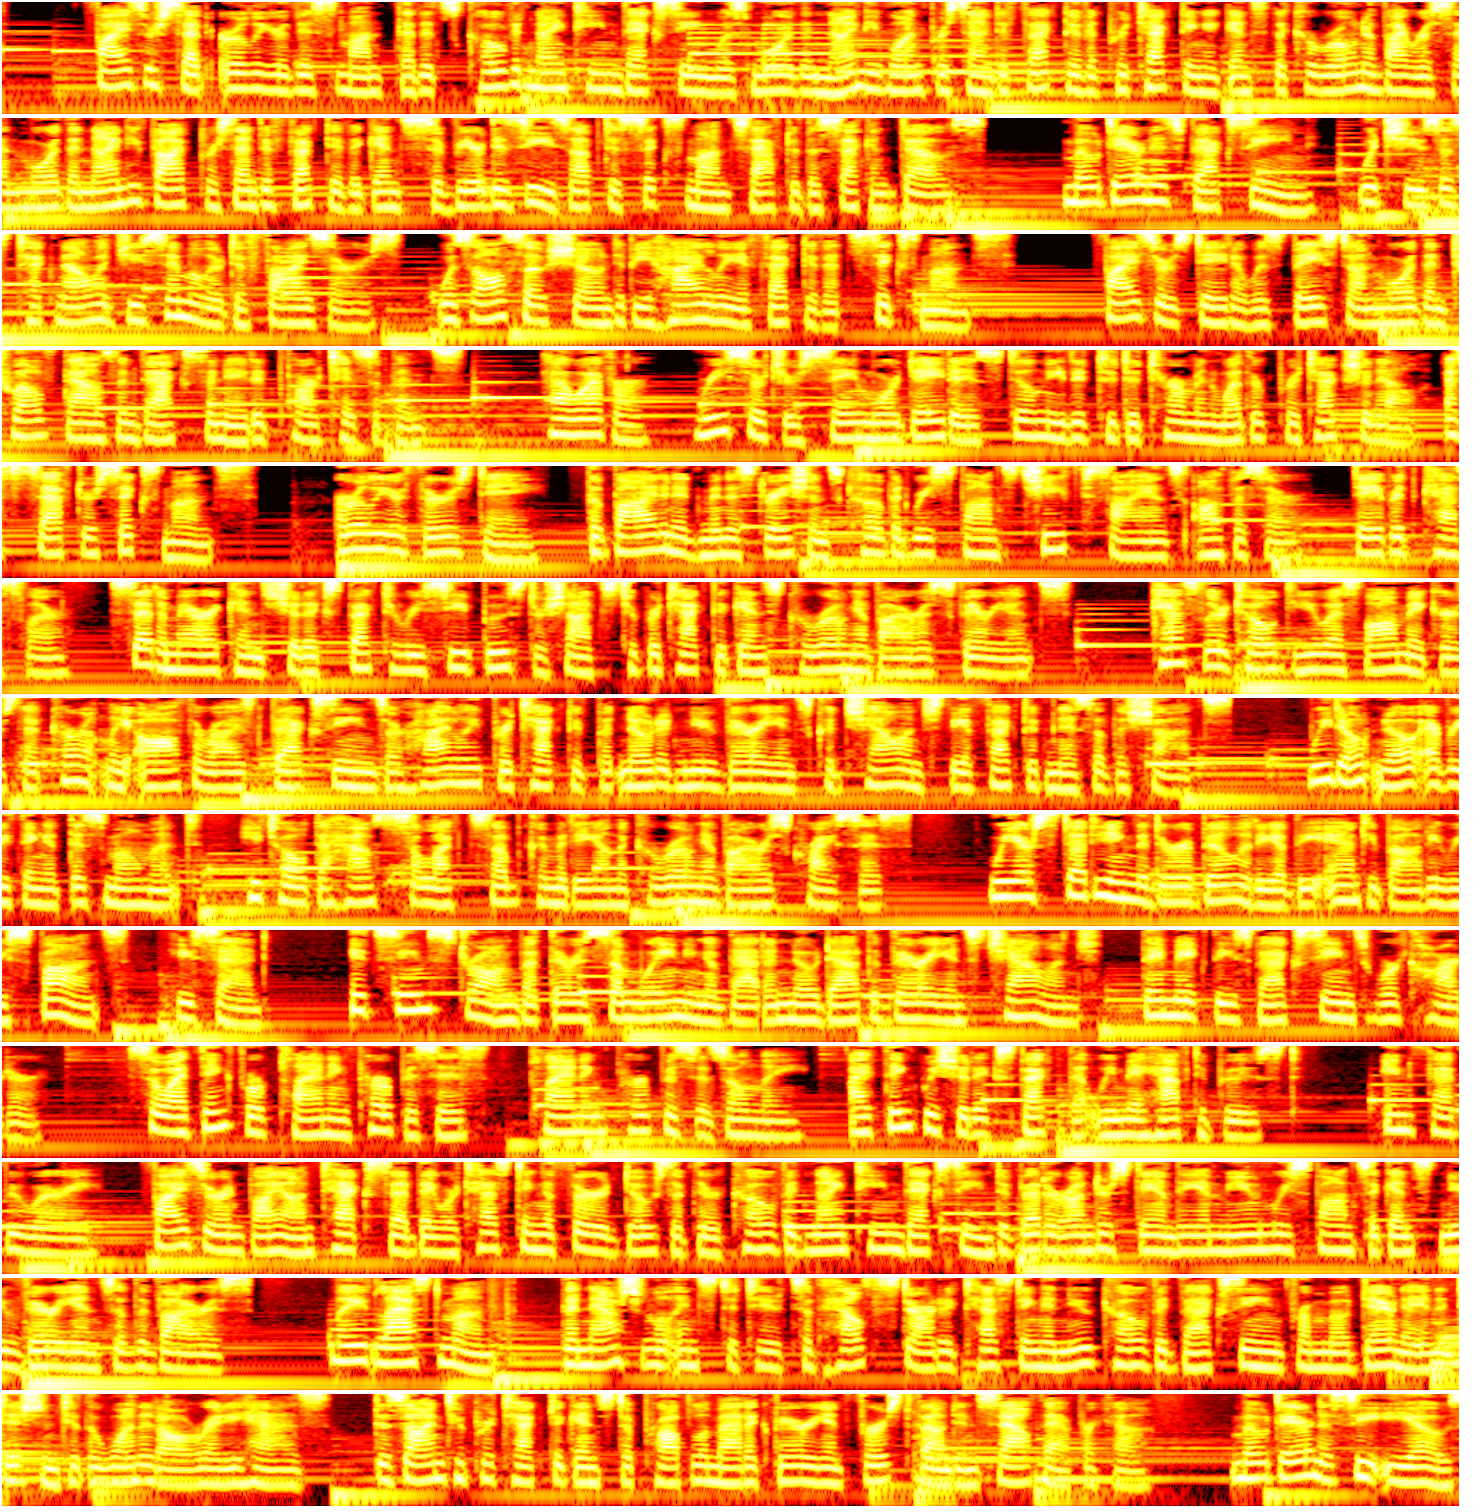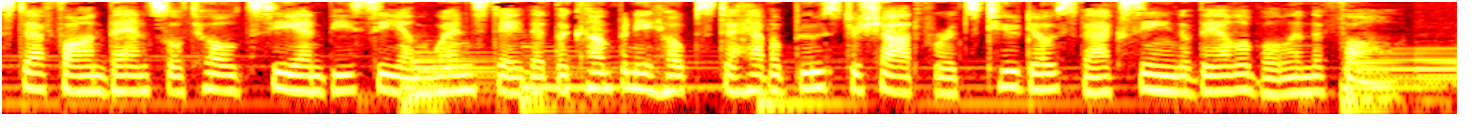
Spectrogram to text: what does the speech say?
Pfizer said earlier this month that its COVID 19 vaccine was more than 91% effective at protecting against the coronavirus and more than 95% effective against severe disease up to six months after the second dose. Moderna's vaccine, which uses technology similar to Pfizer's, was also shown to be highly effective at six months. Pfizer's data was based on more than 12,000 vaccinated participants. However, researchers say more data is still needed to determine whether protection lasts after six months. Earlier Thursday, the Biden administration's COVID response chief science officer, David Kessler, said Americans should expect to receive booster shots to protect against coronavirus variants. Kessler told U.S. lawmakers that currently authorized vaccines are highly protective but noted new variants could challenge the effectiveness of the shots. We don't know everything at this moment, he told the House Select Subcommittee on the Coronavirus Crisis. We are studying the durability of the antibody response, he said. It seems strong, but there is some waning of that, and no doubt the variants challenge, they make these vaccines work harder. So I think for planning purposes, planning purposes only, I think we should expect that we may have to boost. In February, Pfizer and BioNTech said they were testing a third dose of their COVID 19 vaccine to better understand the immune response against new variants of the virus. Late last month, the National Institutes of Health started testing a new COVID vaccine from Moderna in addition to the one it already has, designed to protect against a problematic variant first found in South Africa. Moderna CEO Stéphane Bancel told CNBC on Wednesday that the company hopes to have a booster shot for its two dose vaccine available in the fall.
